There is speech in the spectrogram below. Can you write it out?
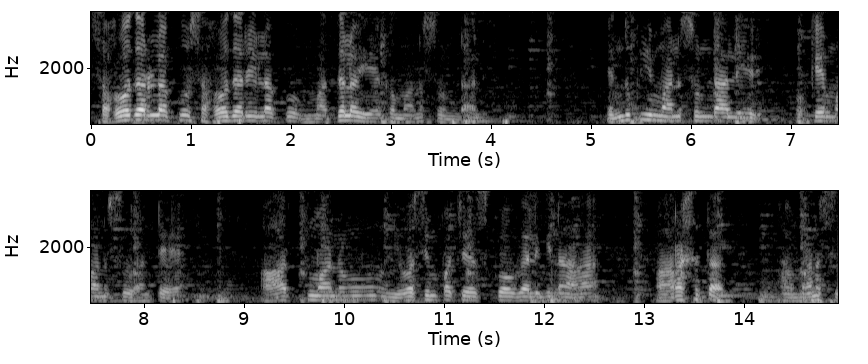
సహోదరులకు సహోదరులకు మధ్యలో ఏక మనసు ఉండాలి ఎందుకు ఈ మనసు ఉండాలి ఒకే మనసు అంటే ఆత్మను నివసింప చేసుకోగలిగిన అర్హత ఆ మనసు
